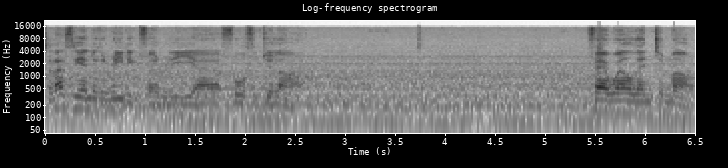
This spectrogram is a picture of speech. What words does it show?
So that's the end of the reading for the uh, 4th of July. Farewell then to Mull.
